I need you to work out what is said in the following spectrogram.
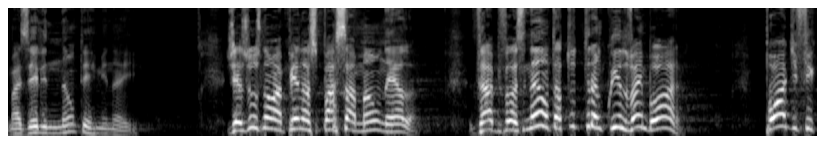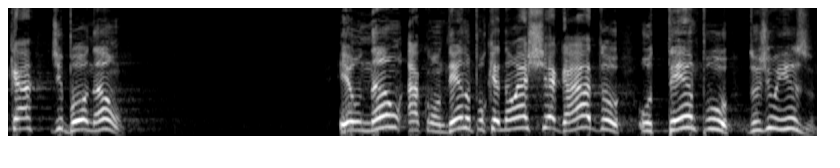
Mas ele não termina aí. Jesus não apenas passa a mão nela, sabe, fala assim: não, está tudo tranquilo, vai embora. Pode ficar de boa, não. Eu não a condeno porque não é chegado o tempo do juízo.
